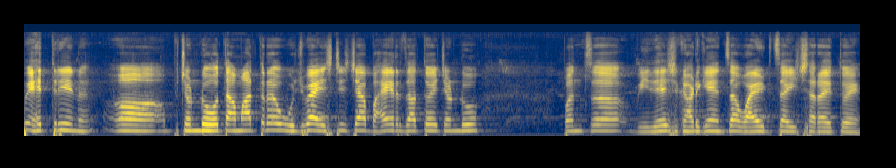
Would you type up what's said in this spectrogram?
बेहतरीन चंडू चेंडू होता मात्र उजव्या एस टीच्या बाहेर जातो आहे चेंडू. पंच विदेश घाडगे यांचा वाईटचा इशारा येतो आहे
